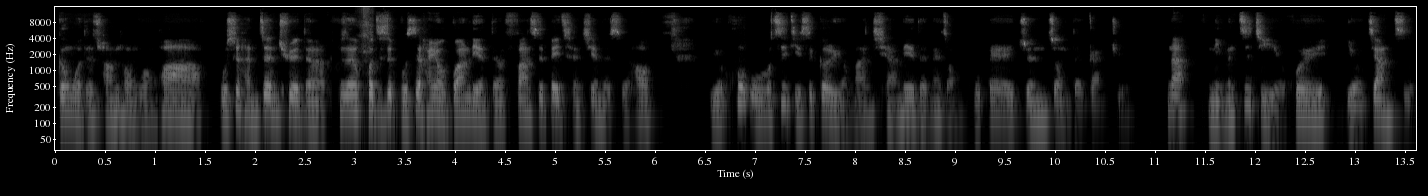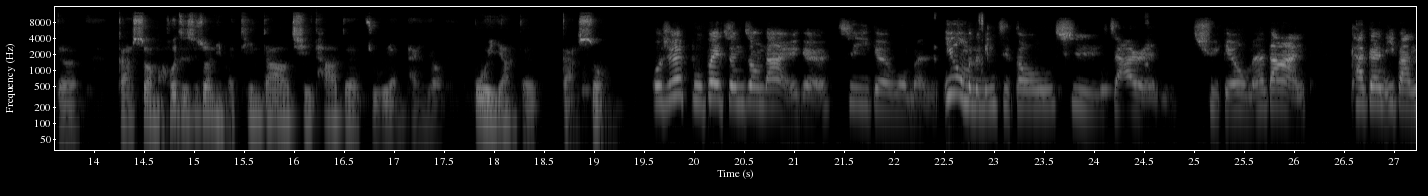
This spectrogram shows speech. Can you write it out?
跟我的传统文化不是很正确的，或者或者是不是很有关联的方式被呈现的时候，有或我自己是个人有蛮强烈的那种不被尊重的感觉。那你们自己也会有这样子的感受吗？或者是说你们听到其他的族人朋友不一样的感受？我觉得不被尊重，当然有一个是一个我们，因为我们的名字都是家人取给我们。那当然，他跟一般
